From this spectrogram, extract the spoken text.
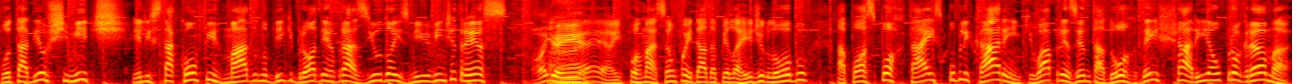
o Tadeu Schmidt, ele está confirmado no Big Brother Brasil 2023. Olha aí. É, a informação foi dada pela Rede Globo após portais publicarem que o apresentador deixaria o programa.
